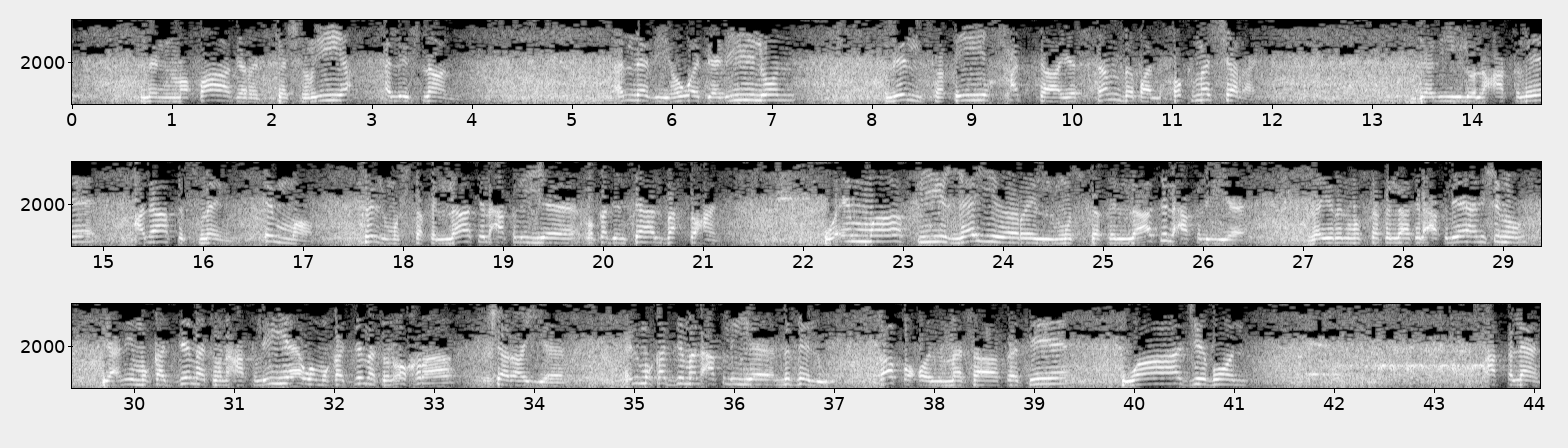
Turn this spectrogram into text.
من مصادر التشريع الإسلامي الذي هو دليل للفقيه حتى يستنبط الحكم الشرعي. دليل العقل على قسمين إما في المستقلات العقلية وقد انتهى البحث عنه وإما في غير المستقلات العقلية. غير المستقلات العقلية يعني شنو؟ يعني مقدمة عقلية ومقدمة أخرى شرعية. المقدمة العقلية مثل قطع المسافة واجب. عقلا.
